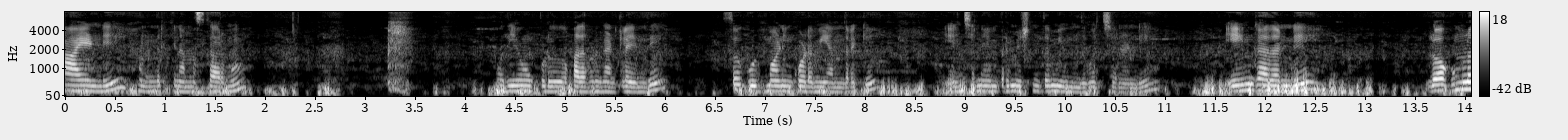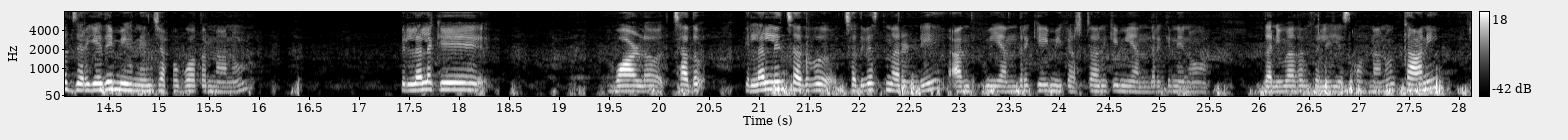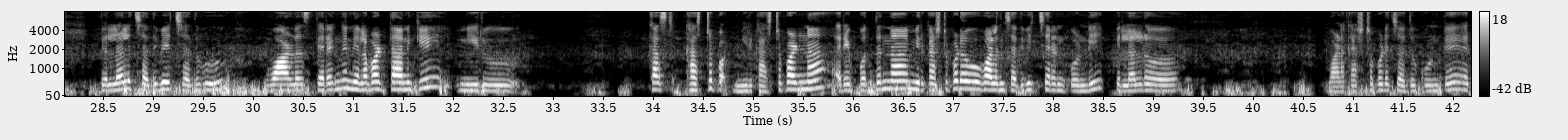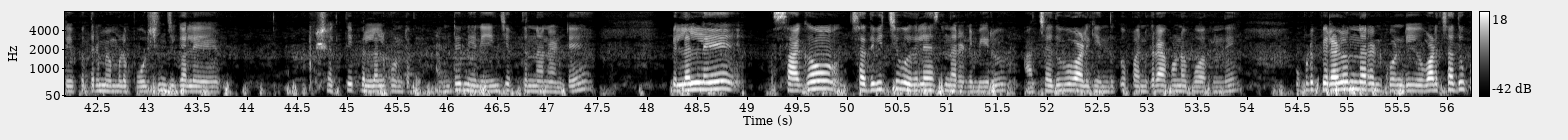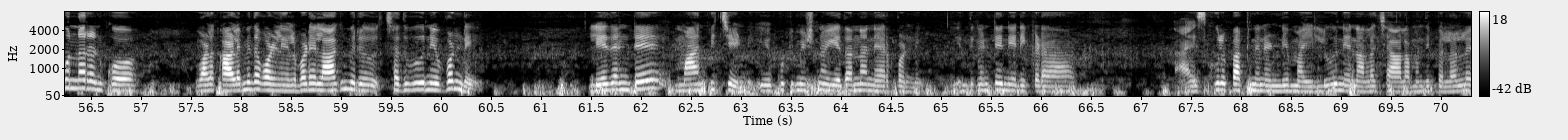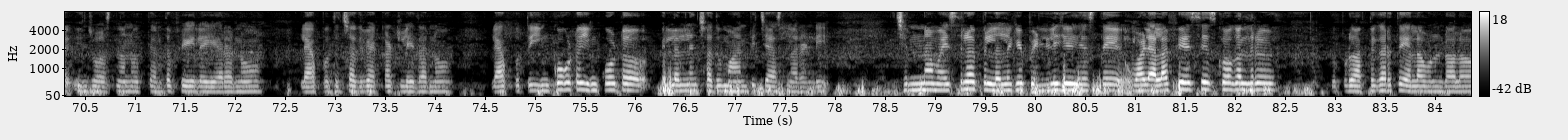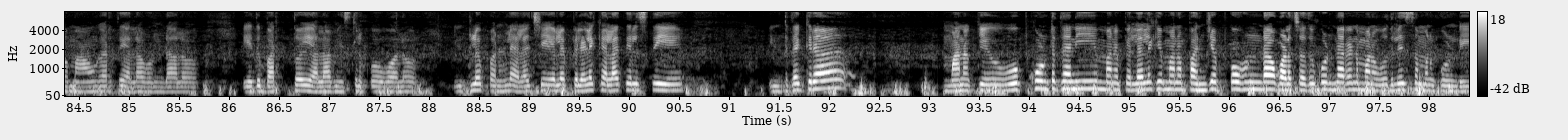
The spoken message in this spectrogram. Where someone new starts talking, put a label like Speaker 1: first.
Speaker 1: Hi అండి. అందరికీ నమస్కారము. ఉదయం ఇప్పుడు పదకొండు గంటలైంది. సో గుడ్ మార్నింగ్ కూడా మీ అందరికీ. ఏం చిన్న ఇన్ఫర్మేషన్తో మీ ముందుకు వచ్చానండి. ఏం కాదండి. లోకంలో జరిగేది మీకు నేను చెప్పబోతున్నాను. పిల్లలకి వాళ్ళ చదువు పిల్లల్ని చదువు చదివిస్తున్నారండి. అందుకు మీ అందరికీ మీ కష్టానికి మీ అందరికీ నేను ధన్యవాదాలు తెలియజేసుకుంటున్నాను. కానీ పిల్లలు చదివే చదువు వాళ్ళ స్థిరంగా నిలబడటానికి మీరు కష్ట కష్టప మీరు కష్టపడినా రేపు పొద్దున్న మీరు కష్టపడి వాళ్ళని చదివించారనుకోండి పిల్లలు వాళ్ళ కష్టపడి చదువుకుంటే రేపొద్దున మిమ్మల్ని పోషించగలే శక్తి పిల్లలకు ఉంటుంది. అంటే నేనేం చెప్తున్నానంటే పిల్లల్ని సగం చదివించి వదిలేస్తున్నారండి మీరు. ఆ చదువు వాళ్ళకి ఎందుకు పనికి రాకుండా పోతుంది? ఇప్పుడు పిల్లలు ఉన్నారనుకోండి వాళ్ళు చదువుకున్నారనుకో వాళ్ళ కాళ్ళ మీద వాళ్ళు నిలబడేలాగా మీరు చదువునివ్వండి. లేదంటే మాన్పించేయండి. ఏ కుట్టు మిషనో ఏదన్నా నేర్పండి. ఎందుకంటే నేను ఇక్కడ హై స్కూల్ పక్కనేనండి. మా ఇల్లు. నేను అలా చాలామంది పిల్లలు నేను చూస్తున్నాను? టెన్త్ ఫెయిల్ అయ్యారనో లేకపోతే చదువు ఎక్కట్లేదనో లేకపోతే ఇంకొకటో ఇంకోటో పిల్లల్ని చదువు మాన్పించేస్తున్నారండి. చిన్న వయసులో పిల్లలకి పెళ్ళి చేసేస్తే వాళ్ళు ఎలా ఫేస్ చేసుకోగలరు? ఇప్పుడు అత్తగారితో ఎలా ఉండాలో మామగారితో ఎలా ఉండాలో ఏదో భర్తతో ఎలా మిసులుకోవాలో ఇంట్లో పనులు ఎలా చేయాలో పిల్లలకి ఎలా తెలుస్తాయి ఇంటి దగ్గర మనకి ఓపిక ఉంటుందని మన పిల్లలకి మనం పని చెప్పుకోకుండా వాళ్ళు చదువుకుంటున్నారని మనం వదిలేస్తాం అనుకోండి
